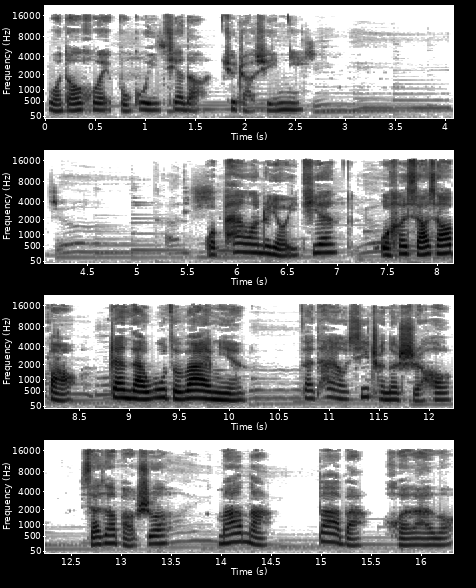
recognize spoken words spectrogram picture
我都会不顾一切的去找寻你。我盼望着有一天，我和小小宝站在屋子外面，在太阳西沉的时候。小小宝说：“妈妈，爸爸回来了。”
